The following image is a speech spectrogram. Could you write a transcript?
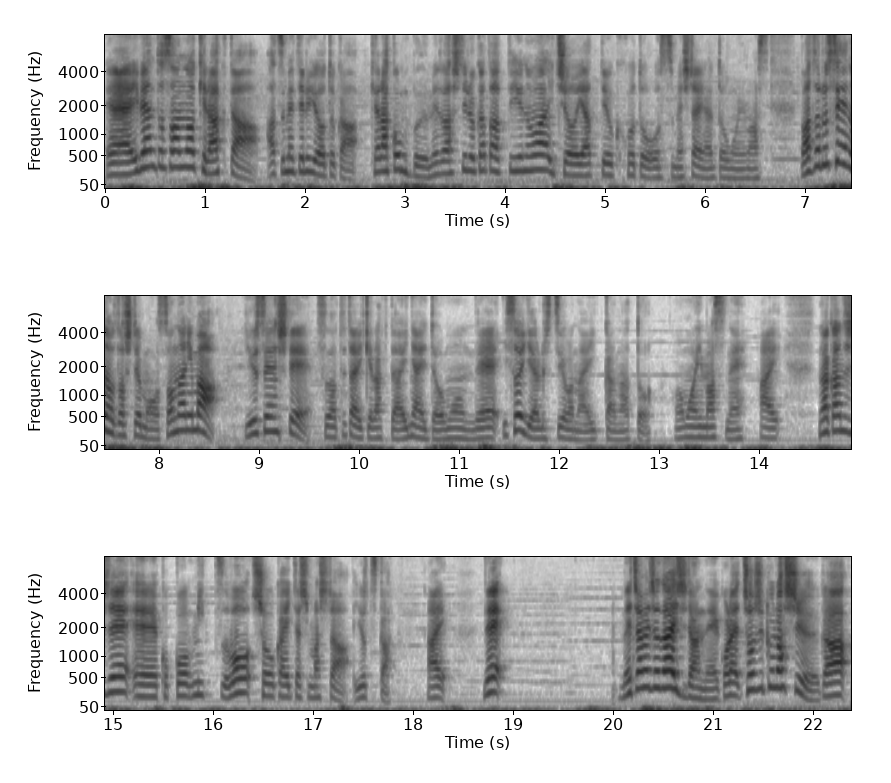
えー、イベントさんのキャラクター集めてるよとか、キャラコンプ目指してる方っていうのは一応やっておくことをお勧めしたいなと思います。バトル性能としても、そんなにまあ、優先して育てたいキャラクターいないと思うんで、急いでやる必要はないかなと思いますね。はい。こんな感じで、えー、ここ3つを紹介いたしました。4つか。はい。で、めちゃめちゃ大事だね。これ、超軸ラッシュが、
